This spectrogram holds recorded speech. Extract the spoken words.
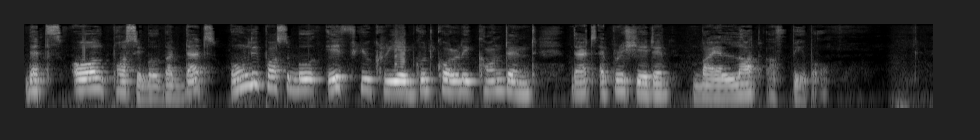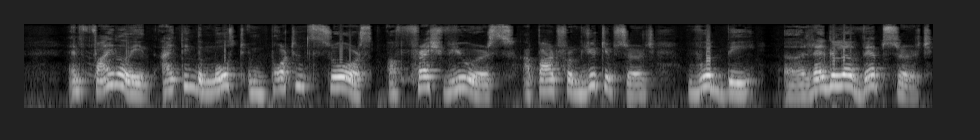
That's all possible but that's only possible if you create good quality content that's appreciated by a lot of people and finally, I think the most important source of fresh viewers apart from YouTube search would be a regular web search.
